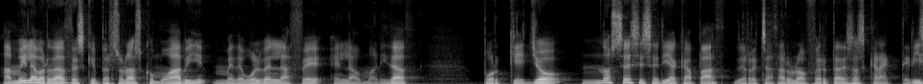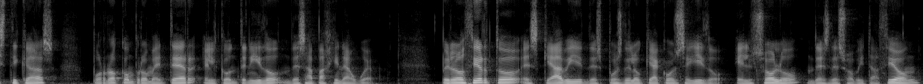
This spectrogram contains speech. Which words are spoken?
A mí la verdad es que personas como Abby me devuelven la fe en la humanidad, porque yo no sé si sería capaz de rechazar una oferta de esas características por no comprometer el contenido de esa página web. Pero lo cierto es que Abby, después de lo que ha conseguido él solo desde su habitación,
